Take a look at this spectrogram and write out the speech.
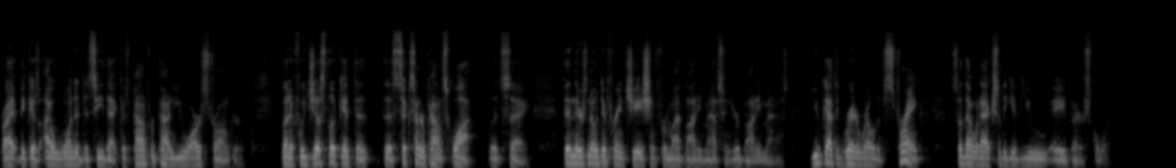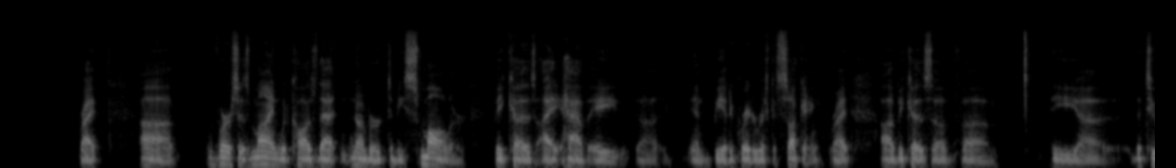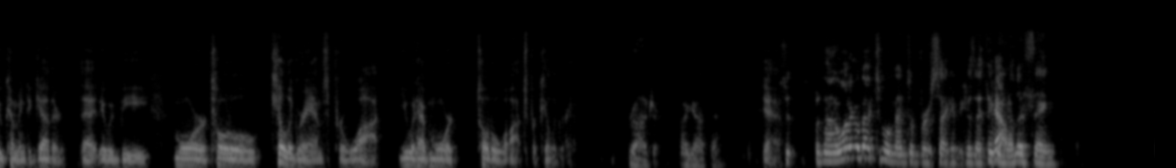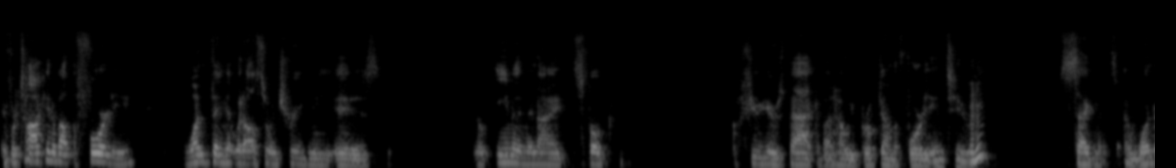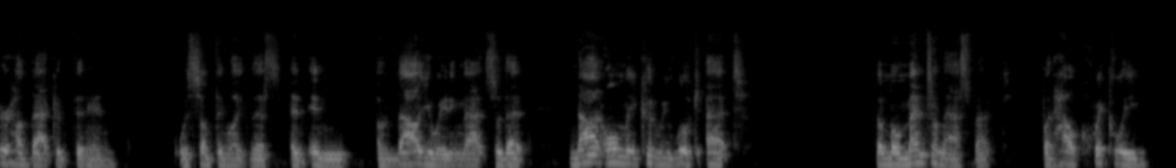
right? Because I wanted to see that because pound for pound, you are stronger. But if we just look at the, the 600 pound squat, let's say, then there's no differentiation for my body mass and your body mass. You've got the greater relative strength. So that would actually give you a better score. Right. Uh, versus mine would cause that number to be smaller because I have a, uh, and be at a greater risk of sucking, right? Uh, because of um, the, uh, the two coming together that it would be more total kilograms per watt you would have more total watts per kilogram roger i got that yeah so, but now i want to go back to momentum for a second because i think yeah. another thing if we're talking about the 40 one thing that would also intrigue me is you know eamon and i spoke a few years back about how we broke down the 40 into mm-hmm segments. I wonder how that could fit in with something like this and in evaluating that so that not only could we look at the momentum aspect, but how quickly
